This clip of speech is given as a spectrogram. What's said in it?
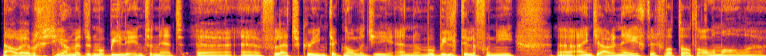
Nou, we hebben gezien ja. met het mobiele internet, uh, uh, flat screen technology en mobiele telefonie eind jaren negentig, wat dat allemaal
